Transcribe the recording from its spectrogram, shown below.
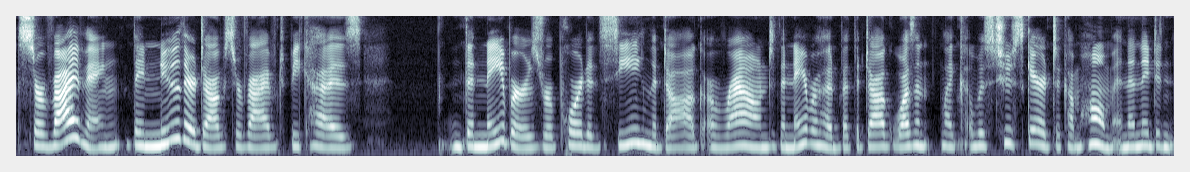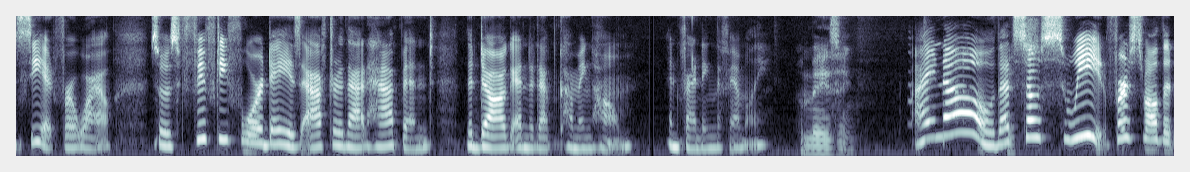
surviving. They knew their dog survived because the neighbors reported seeing the dog around the neighborhood, but the dog wasn't like was too scared to come home, and then they didn't see it for a while. So it was 54 days after that happened, the dog ended up coming home and finding the family. Amazing. I know. That's so sweet. First of all, that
